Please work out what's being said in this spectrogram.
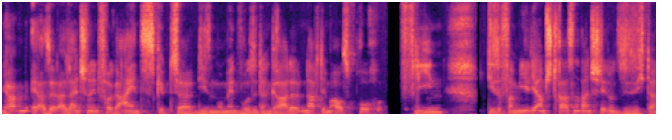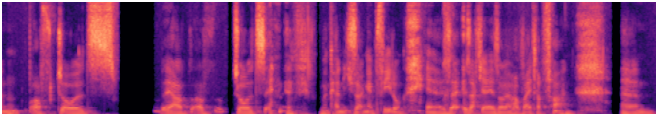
Ja, also allein schon in Folge 1 gibt es ja diesen Moment, wo sie dann gerade nach dem Ausbruch fliehen, diese Familie am Straßenrand steht und sie sich dann auf Joels, ja, auf Joels, man kann nicht sagen Empfehlung, er, er sagt ja, er soll einfach weiterfahren. Ähm,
